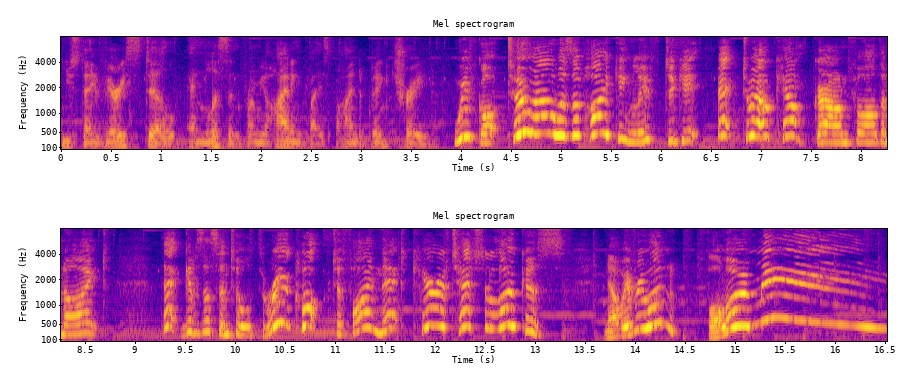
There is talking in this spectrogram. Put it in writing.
You stay very still and listen from your hiding place behind a big tree. We've got two hours of hiking left to get back to our campground for the night. That gives us until three o'clock to find that Keratatolocus. Now, everyone, follow me!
